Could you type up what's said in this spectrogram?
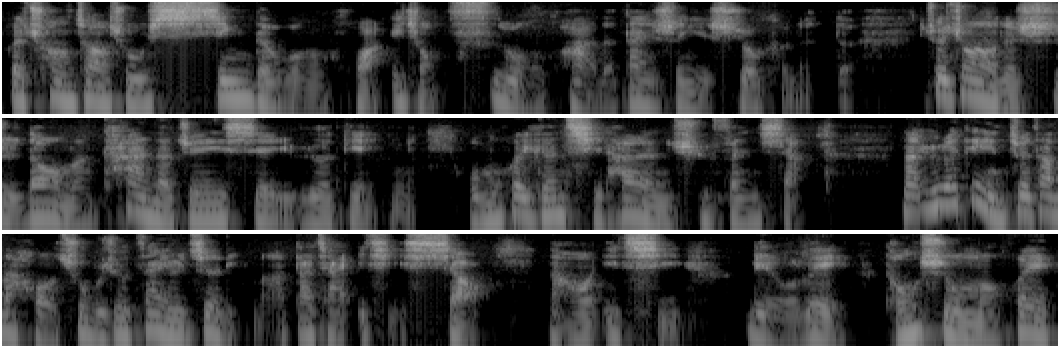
会创造出新的文化，一种次文化的诞生也是有可能的。最重要的是，当我们看了这一些娱乐电影，我们会跟其他人去分享。那娱乐电影最大的好处不就在于这里吗？大家一起笑，然后一起流泪，同时我们会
